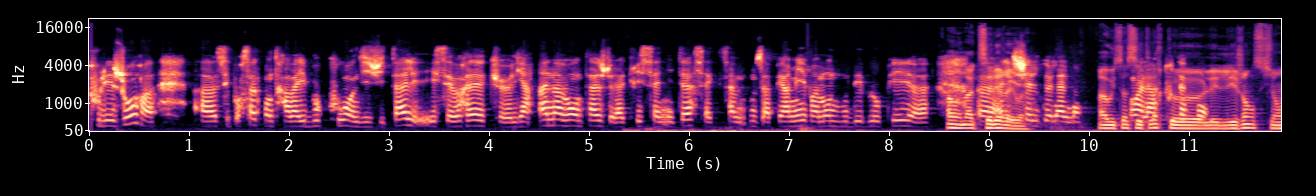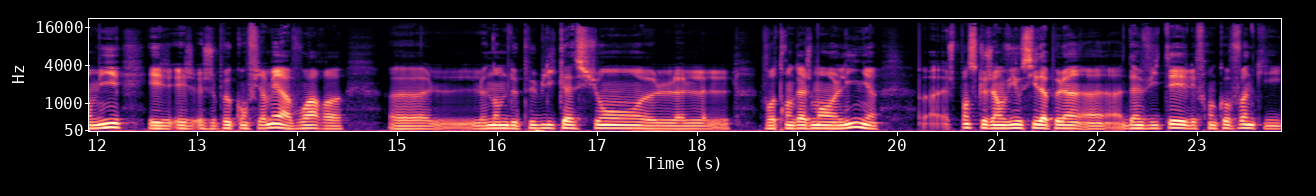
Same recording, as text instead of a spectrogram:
tous les jours. Euh, c'est pour ça qu'on travaille beaucoup en digital et, c'est vrai qu'il y a un avantage de la crise sanitaire, c'est que ça nous a permis vraiment de nous développer ah, à l'échelle de l'Allemagne. Ah oui, ça c'est clair que les, gens s'y ont mis et, je peux confirmer avoir le nombre de publications, votre engagement en ligne. Euh, je pense que j'ai envie aussi d'inviter les francophones qui,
